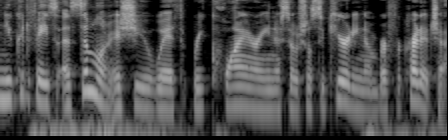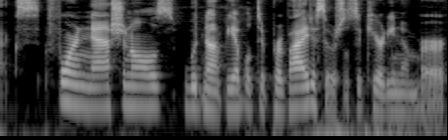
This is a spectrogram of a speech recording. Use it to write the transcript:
And you could face a similar issue with requiring a social security number for credit checks. Foreign nationals would not be able to provide a social security number.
